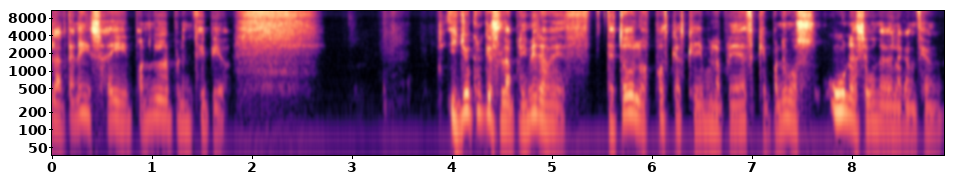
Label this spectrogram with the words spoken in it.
la tenéis ahí, ponedla al principio. Y yo creo que es la primera vez de todos los podcasts que llevo, la primera vez que ponemos una segunda de la canción.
